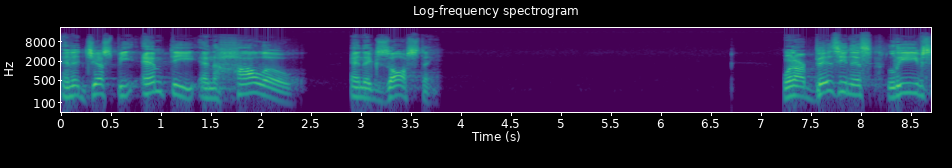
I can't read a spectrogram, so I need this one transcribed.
and it just be empty and hollow and exhausting. When our busyness leaves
